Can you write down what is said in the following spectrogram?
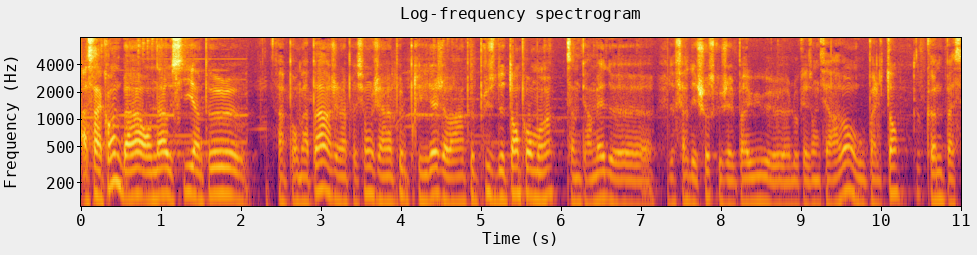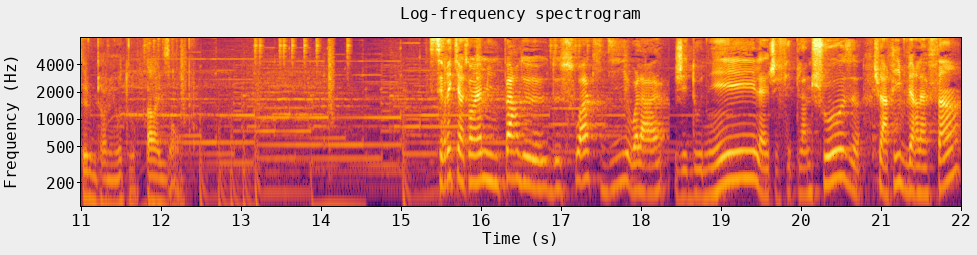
À 50, ben, on a aussi un peu Enfin, pour ma part, j'ai l'impression que j'ai un peu le privilège d'avoir un peu plus de temps pour moi. Ça me permet de, faire des choses que j'avais pas eu euh, l'occasion de faire avant ou pas le temps, comme passer le permis auto, par exemple. C'est vrai qu'il y a quand même une part de, soi qui dit voilà, j'ai donné, j'ai fait plein de choses. Tu arrives vers la fin,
